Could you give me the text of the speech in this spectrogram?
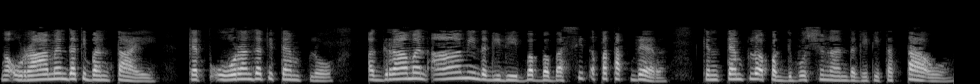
nga uramen dati bantay, ket puuran dati templo, agraman amin dagiti bababasit a patakder, ken templo a pagdebosyonan dagiti tattao.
